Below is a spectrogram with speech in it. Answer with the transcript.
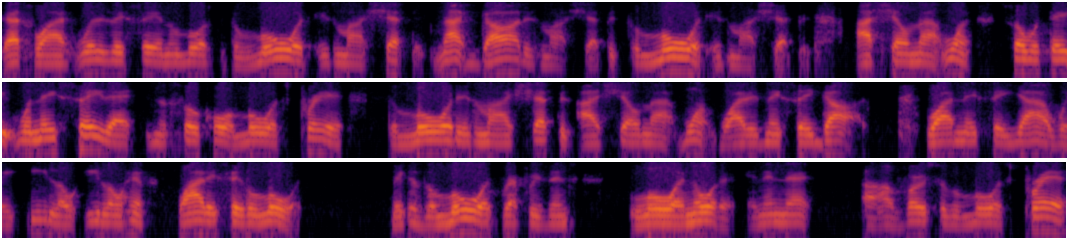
That's why, what do they say in the Lord? The Lord is my shepherd. Not God is my shepherd. The Lord is my shepherd. I shall not want. So what they, when they say that in the so-called Lord's Prayer, the Lord is my shepherd. I shall not want. Why didn't they say God? Why didn't they say Yahweh, Elo, Elohim? Why did they say the Lord? Because the Lord represents law and order. And in that uh, verse of the Lord's Prayer,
